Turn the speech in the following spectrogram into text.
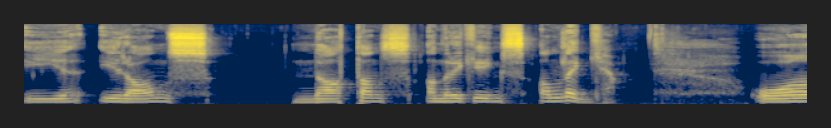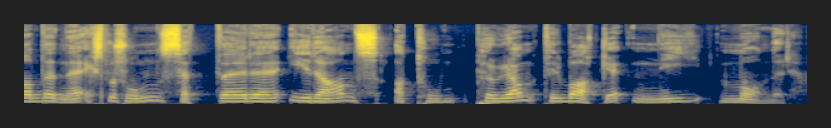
i Irans Natans anrikingsanlegg. Og denne eksplosjonen setter Irans atomprogram tilbake ni måneder.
